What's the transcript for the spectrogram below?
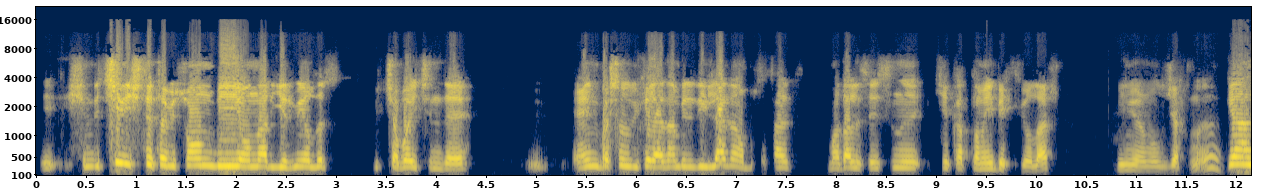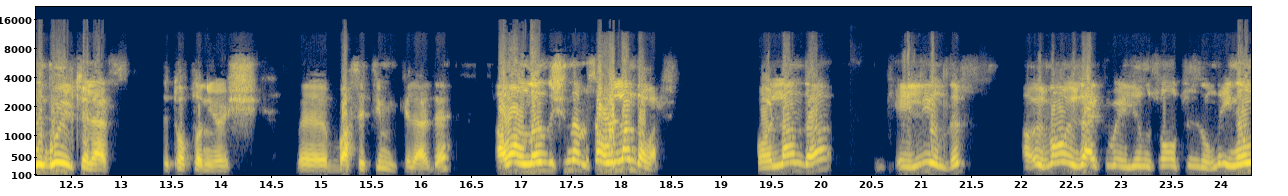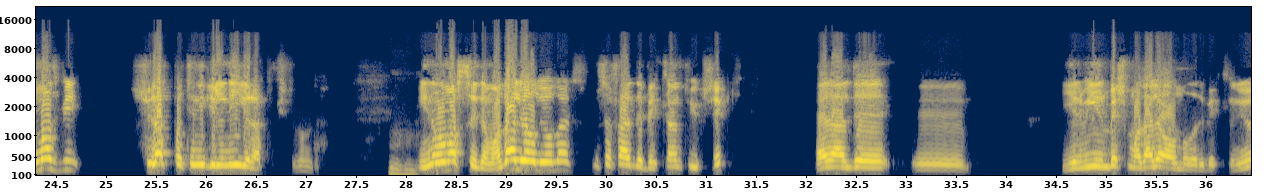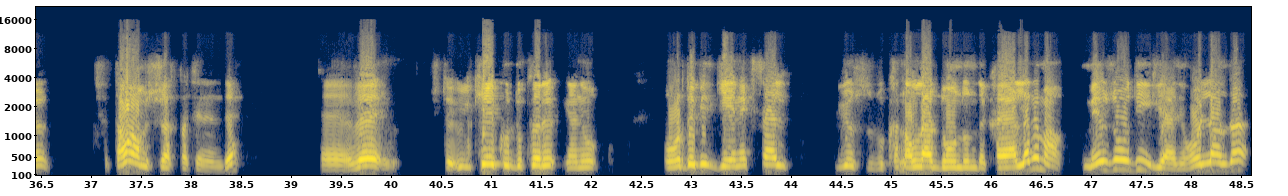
E, şimdi Çin işte tabii son bir onlar 20 yıldır bir çaba içinde en başarılı ülkelerden biri değillerdi ama bu sefer madalya sayısını ikiye katlamayı bekliyorlar. Bilmiyorum olacak mı? Yani bu ülkeler toplanıyor iş. E, bahsettiğim ülkelerde. Ama onların dışında mesela Hollanda var. Hollanda 50 yıldır ama özellikle bu 50 yılın son 30 yılında inanılmaz bir sürat pateni geleneği yaratmış durumda. Hı hı. İnanılmaz sayıda madalya alıyorlar. Bu sefer de beklenti yüksek. Herhalde e, 20-25 madalya almaları bekleniyor. İşte tamamı sürat pateninde. Ee, ve işte ülkeye kurdukları yani orada bir geleneksel biliyorsunuz bu kanallar donduğunda kayarlar ama mevzu o değil yani. Hollanda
